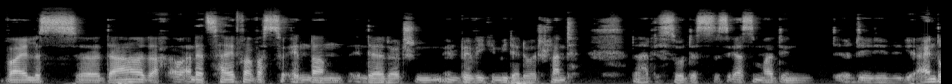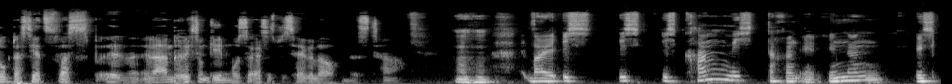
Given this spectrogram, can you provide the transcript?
Weil es äh, da an der Zeit war, was zu ändern in der deutschen, in der Wikimedia Deutschland. Da hatte ich so das, das erste Mal den, die, die, die Eindruck, dass jetzt was in eine andere Richtung gehen muss, als es bisher gelaufen ist. Ja. Mhm. Weil ich, ich, ich kann mich daran erinnern, Ich,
